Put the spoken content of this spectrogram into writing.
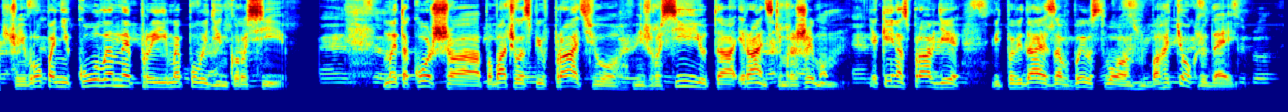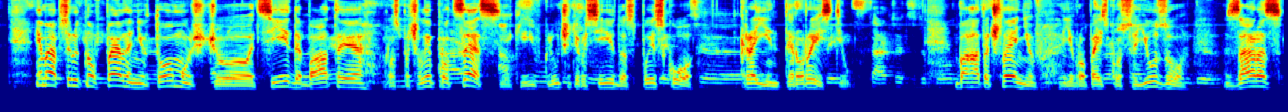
що Європа ніколи не прийме поведінку Росії. Ми також побачили співпрацю між Росією та іранським режимом, який насправді відповідає за вбивство багатьох людей. І ми абсолютно впевнені в тому, що ці дебати розпочали процес, який включить Росію до списку країн-терористів. Багато членів Європейського союзу зараз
